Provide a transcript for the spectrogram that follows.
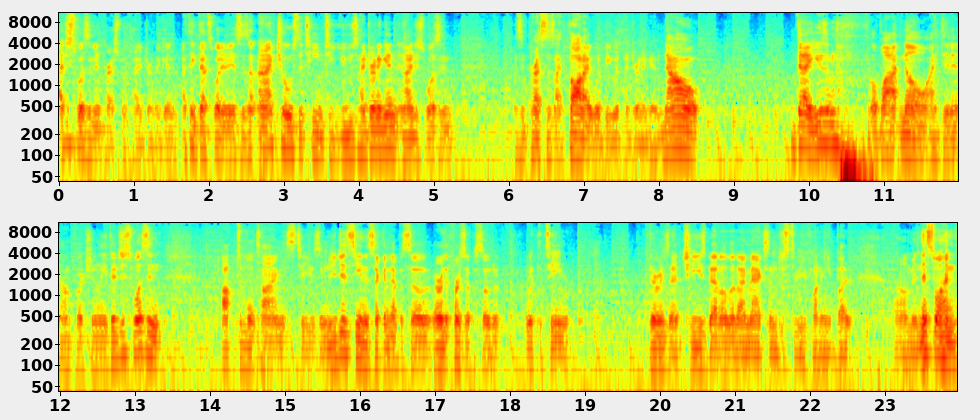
I just wasn't impressed with Hydreigon. I think that's what it is. And I chose the team to use Hydreigon, and I just wasn't as impressed as I thought I would be with Hydreigon. Now, did I use him a lot? No, I didn't. Unfortunately, there just wasn't optimal times to use them. You did see in the second episode or the first episode with the team, there was that cheese battle that I maxed him just to be funny, but. Um, in this one,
